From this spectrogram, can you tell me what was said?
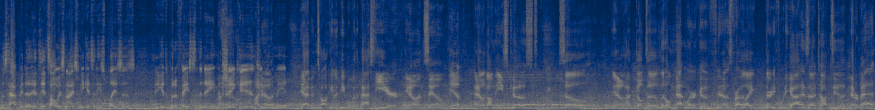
I was happy to. It's, it's always nice when you get to these places and you get to put a face to the name and know. shake hands. I You know what I mean? Yeah, I've been talking to people for the past year, you know, on Zoom. Yep. And I live on the East Coast. So, you know, I built a little network of, you know, it's probably like 30, 40 guys that I talked to that never met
